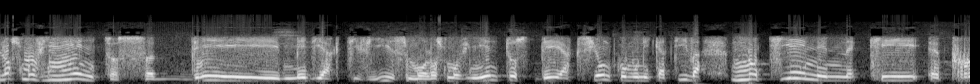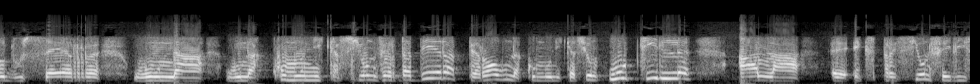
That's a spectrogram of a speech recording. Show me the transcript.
Los movimientos de mediaactivismo, los movimientos de acción comunicativa no tienen que eh, producir una, una comunicación verdadera, pero una comunicación útil a la eh, expresión feliz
